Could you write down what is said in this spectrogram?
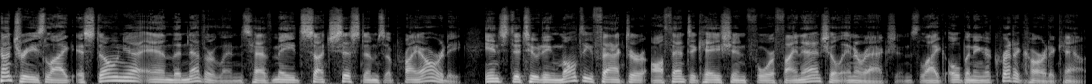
Countries like Estonia and the Netherlands have made such systems a priority, instituting multi factor authentication for financial interactions like opening a credit card account.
